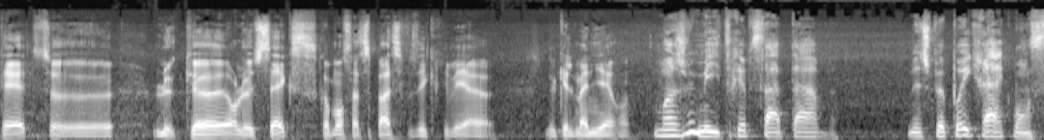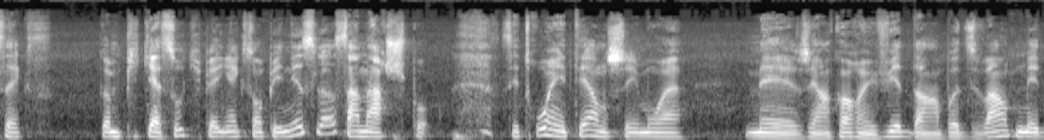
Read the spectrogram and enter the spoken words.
tête, le cœur, le sexe? Comment ça se passe? Vous écrivez de quelle manière? Moi, je mets mes tripes à la table, mais je peux pas écrire avec mon sexe comme Picasso qui peignait avec son pénis, là, ça marche pas. C'est trop interne chez moi. Mais j'ai encore un vide dans le bas du ventre. Mais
